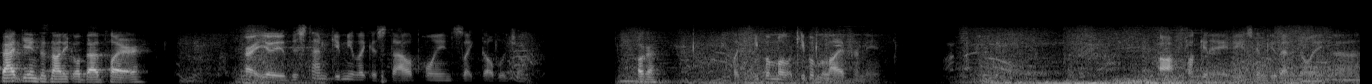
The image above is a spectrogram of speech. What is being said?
bad game does not equal bad player. Alright, yo, yo, this time give me like a style points, like double jump. Okay. Like keep him, keep him alive for me. Ah, fucking A, dude. He's gonna do that annoying, uh...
